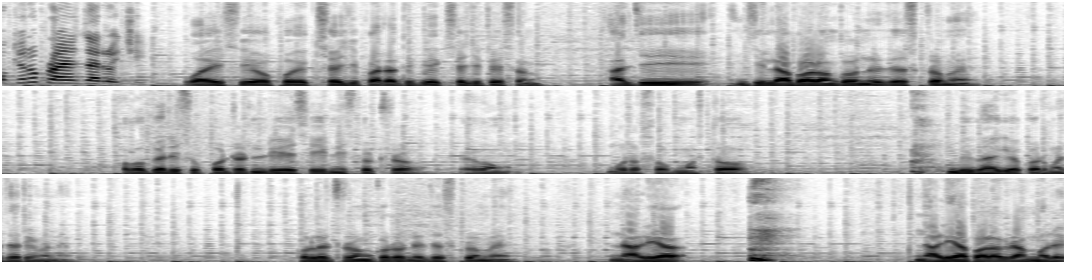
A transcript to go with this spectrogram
ପକ୍ଷରୁ ପ୍ରୟାସ ଜାରି ରହିଛି ওয়াইসি of excise Paradip excise station आज जिलापा निर्देश क्रमे ଅବକାରୀ ସୁପରିଟେଣ୍ଡେଣ୍ଟ ଡିଏସି ଇନ୍ସପେକ୍ଟର ଏବଂ ମୋର ସମସ୍ତ ବିଭାଗୀୟ କର୍ମଚାରୀମାନେ କଲେକ୍ଟରଙ୍କର ନିର୍ଦ୍ଦେଶ କ୍ରମେ ନାଳିଆ ନାଳିଆପାଳ ଗ୍ରାମରେ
